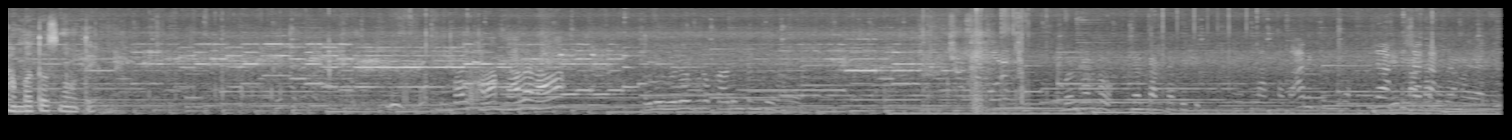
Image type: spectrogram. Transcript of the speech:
थांबतच नव्हते. खराब झाला ना? पिशवी एक काय माझ्याकडे.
